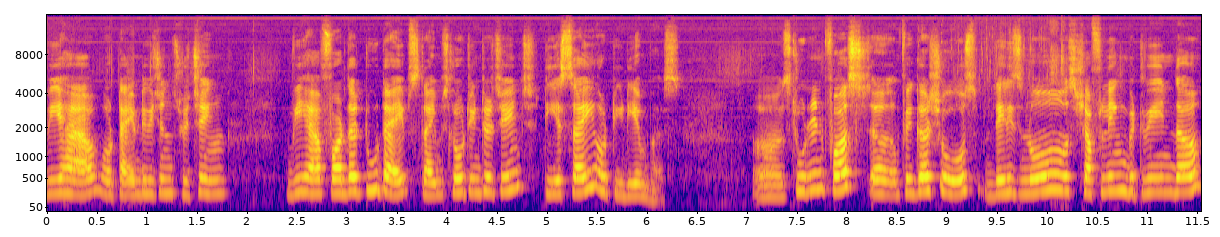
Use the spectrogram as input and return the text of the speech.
we have, or time division switching, we have further two types, time slot interchange TSI or TDM bus. Uh, student first uh, figure shows there is no shuffling between the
